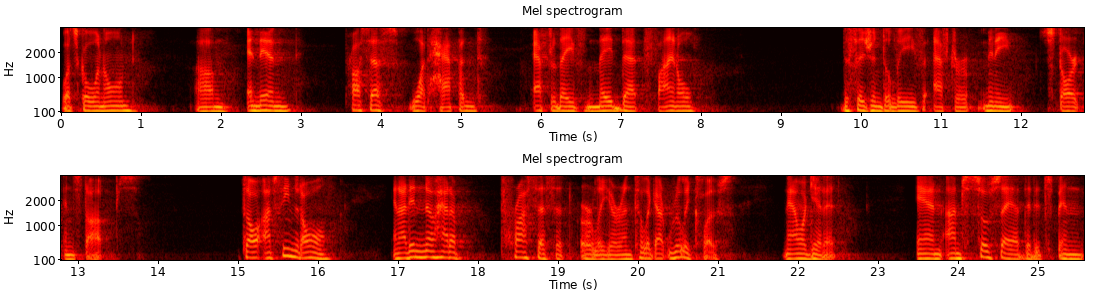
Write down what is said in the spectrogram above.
what's going on, um, and then process what happened after they've made that final decision to leave after many start and stops. So I've seen it all, and I didn't know how to process it earlier until it got really close. Now I get it. And I'm so sad that it's been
